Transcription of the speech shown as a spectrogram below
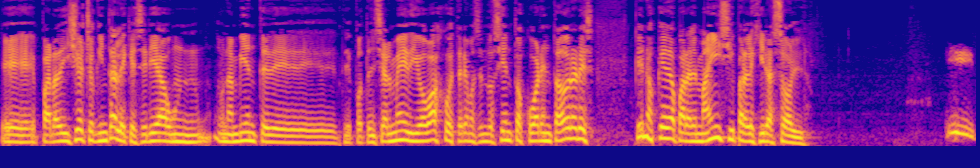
eh, para 18 quintales, que sería un, un ambiente de, potencial medio bajo, estaremos en 240 dólares. ¿Qué nos queda para el maíz y para el girasol? Y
